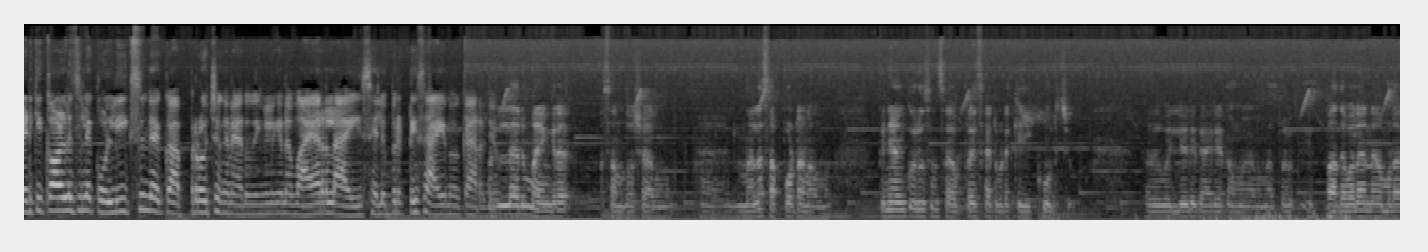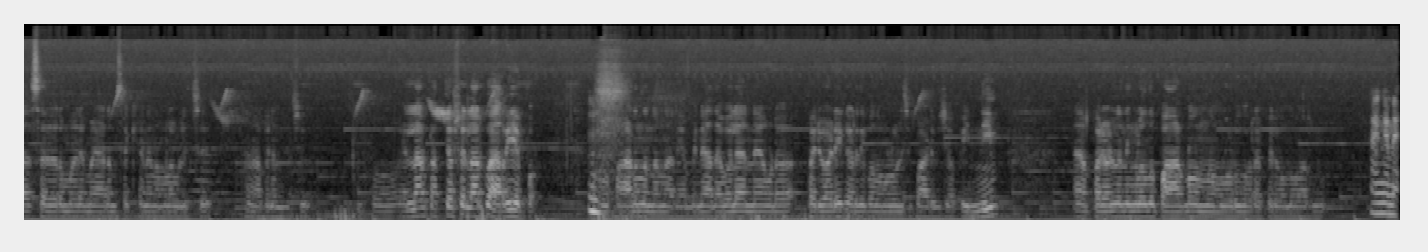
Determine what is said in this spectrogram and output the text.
മെഡിക്കൽ കോളേജിലെ കൊളീഗ്സിന്റെ ഒക്കെ അപ്രോച്ച് എങ്ങനെയായിരുന്നു? നിങ്ങൾ ഇങ്ങനെ വൈറലായി സെലിബ്രിറ്റീസ് ആയി എന്നൊക്കെ അറിഞ്ഞു. എല്ലാവരും ഭയങ്കര സന്തോഷമായിരുന്നു. നല്ല സപ്പോർട്ടാണ് അന്ന്. പിന്നെ ഞങ്ങൾക്ക് ഒരു ദിവസം സർപ്രൈസ് ആയിട്ട് ഇവിടെ കേക്ക് മുറിച്ചു അത് വലിയൊരു കാര്യമായിട്ട് നമ്മൾ കാണുന്നത്. അപ്പോൾ ഇപ്പം അതേപോലെ തന്നെ നമ്മുടെ സാറുമാർ മാഡംസ് ഒക്കെയാണ് നമ്മളെ വിളിച്ച് അഭിനന്ദിച്ചു. അപ്പോൾ എല്ലാവർക്കും അത്യാവശ്യം എല്ലാവർക്കും അറിയാം ഇപ്പോൾ പാടുന്നുണ്ടെന്ന് അറിയാം. പിന്നെ അതേപോലെ തന്നെ നമ്മുടെ പരിപാടി കരുതിയപ്പോൾ നമ്മൾ വിളിച്ച് പാടിപ്പിച്ചു. അപ്പോൾ ഇനിയും പരിപാടിയിൽ നിങ്ങളൊന്ന് പാടണമെന്ന് നമ്മളോട് കുറേ പേര് ഒന്ന് പറഞ്ഞു. അങ്ങനെ.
